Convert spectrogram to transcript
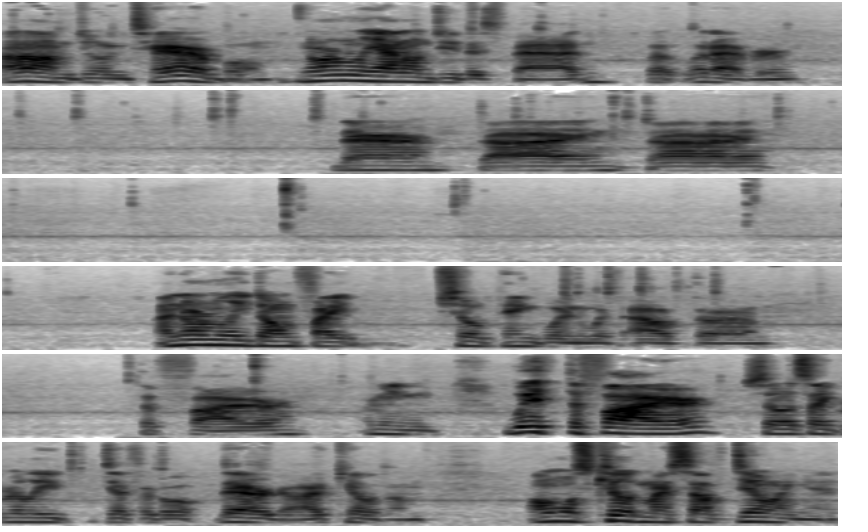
Oh, I'm doing terrible. Normally I don't do this bad, but whatever. There, die, die. I normally don't fight Chill Penguin without the the fire. I mean, with the fire, so it's like really difficult. There we go, I killed him. Almost killed myself doing it.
